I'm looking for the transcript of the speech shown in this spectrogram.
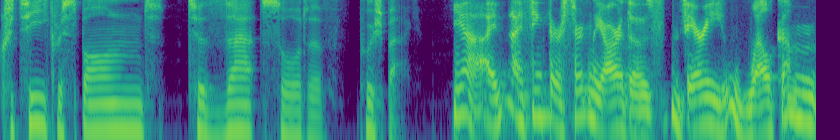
critique, respond to that sort of pushback? Yeah, I, I, think there certainly are those very welcome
